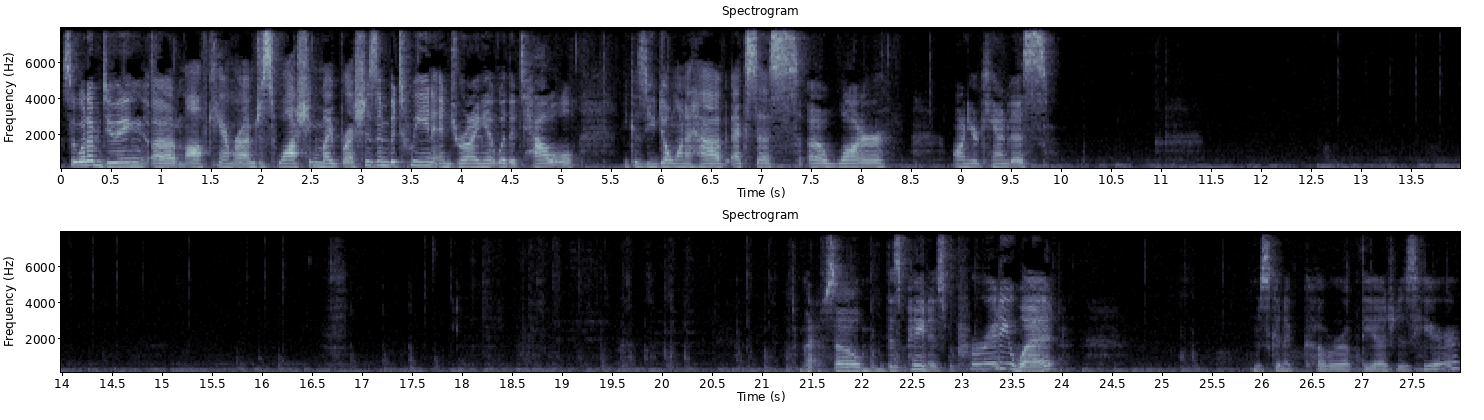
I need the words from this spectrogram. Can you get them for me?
So what I'm doing um, off camera, I'm just washing my brushes in between and drying it with a towel because you don't want to have excess uh, water on your canvas. Okay, so this paint is pretty wet. I'm just gonna cover up the edges here.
